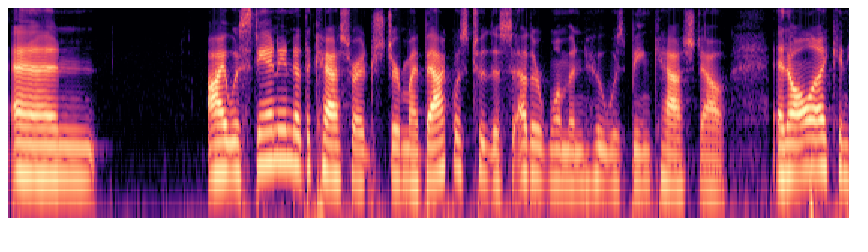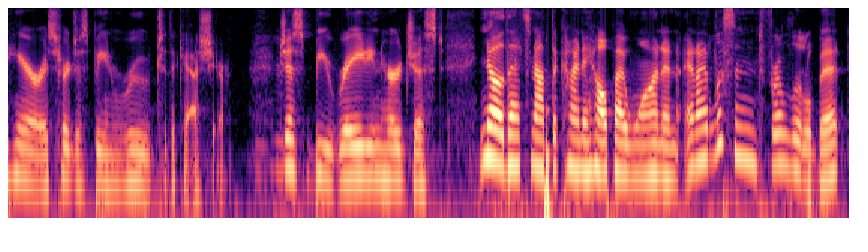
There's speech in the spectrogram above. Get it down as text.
and I was standing at the cash register. My back was to this other woman who was being cashed out, and all I can hear is her just being rude to the cashier, just berating her. Just no, that's not the kind of help I want. And and I listened for a little bit,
